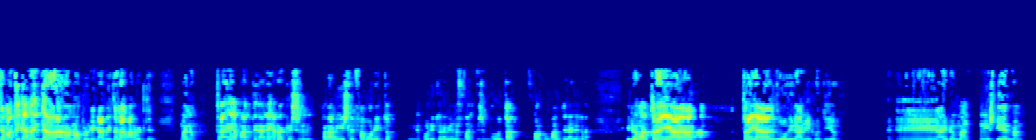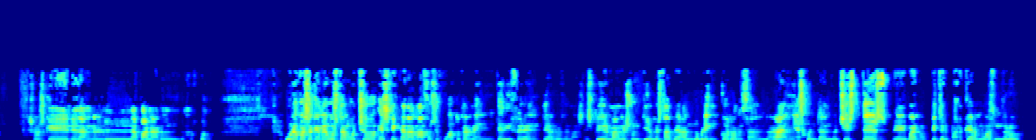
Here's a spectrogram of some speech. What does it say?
temáticamente raro, ¿no? Porque Capitana Marvel. tiene- Bueno, trae a Pantera Negra, que es el- para mí es el favorito. Mi favorito mismo es, es brutal jugar con Pantera Negra. Y luego trae, a, a- trae al dúo dinámico, tío. Eh, Iron Man y Spider-Man. Son los que le dan el- la pana al, al juego. Una cosa que me gusta mucho es que cada mazo se juega totalmente diferente a los demás. Spider-Man es un tío que está pegando brincos, lanzando arañas, contando chistes. eh, bueno, Peter Parker, ¿no? Haciéndolo.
